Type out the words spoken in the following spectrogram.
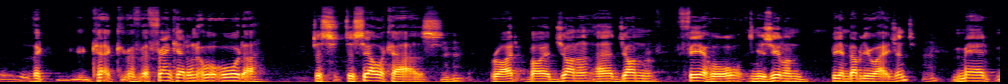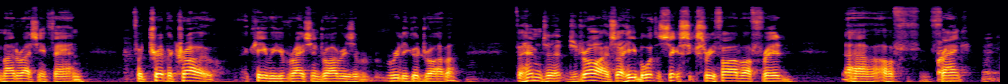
the Frank had an order to, to sell cars, mm-hmm. right, by John uh, John Fairhall, New Zealand BMW agent, mm-hmm. mad motor racing fan, for Trevor Crowe, a Kiwi racing driver, he's a really good driver, for him to, to drive. So he bought the 635 off Fred, uh, off Frank, Frank.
